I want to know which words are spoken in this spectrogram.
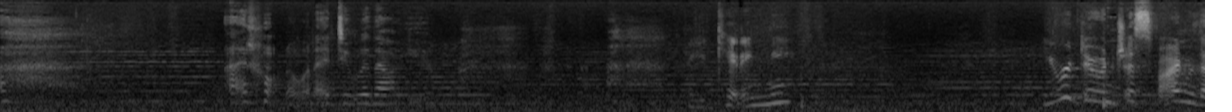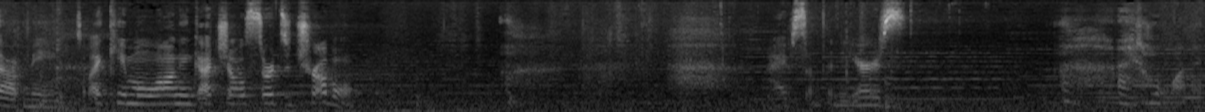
I don't know what I'd do without you. Are you kidding me? You were doing just fine without me, so I came along and got you all sorts of trouble. Have yours. I don't want it.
